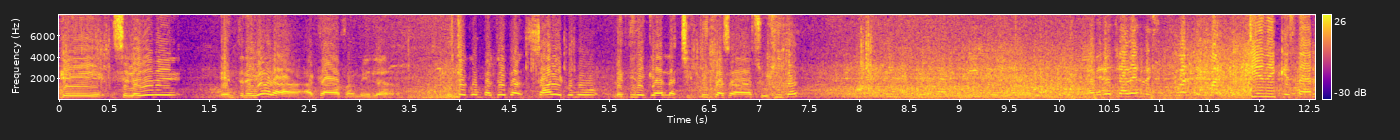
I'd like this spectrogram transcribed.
que se le debe entregar a, a cada familia. ¿Usted, compatriota, sabe cómo le tiene que dar las chispitas a su hijita? A ver otra vez, fuerte, fuerte. Tiene que estar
